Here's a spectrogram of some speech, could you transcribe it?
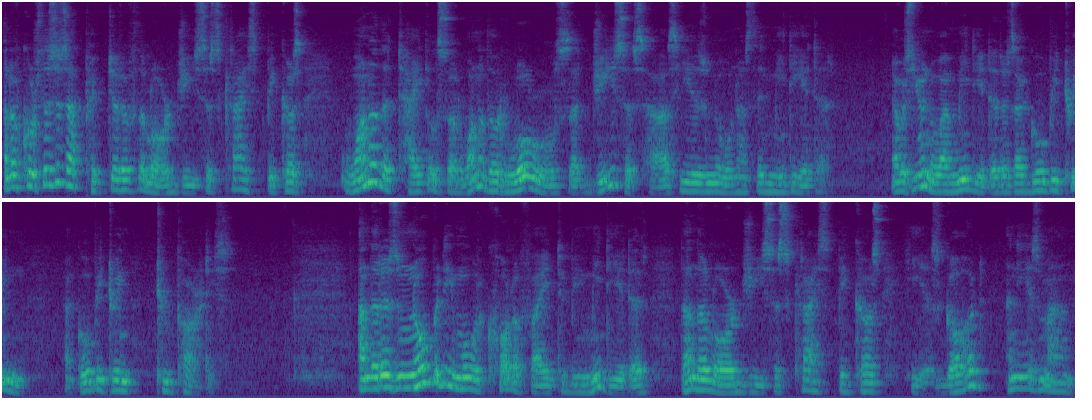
And of course, this is a picture of the Lord Jesus Christ because one of the titles or one of the roles that Jesus has, he is known as the mediator. Now, as you know, a mediator is a go between, a go between two parties. And there is nobody more qualified to be mediator than the Lord Jesus Christ because he is God and he is man.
